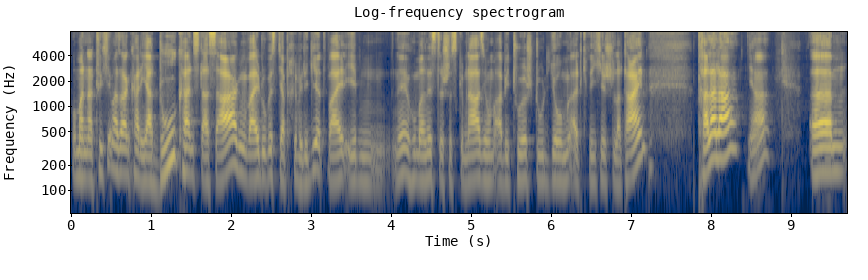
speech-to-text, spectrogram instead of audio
wo man natürlich immer sagen kann, ja, du kannst das sagen, weil du bist ja privilegiert, weil eben ne, humanistisches Gymnasium, Abiturstudium, Altgriechisch, Latein, tralala, ja. Ähm,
